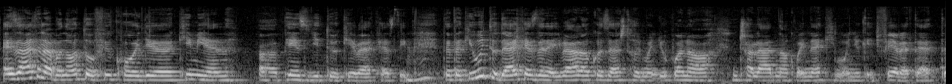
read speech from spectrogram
Ez általában attól függ, hogy ki milyen pénzügyi tőkével kezdik. Uh-huh. Tehát aki úgy tud elkezdeni egy vállalkozást, hogy mondjuk van a családnak, vagy neki mondjuk egy félretett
